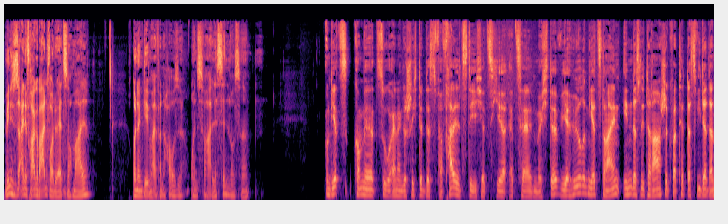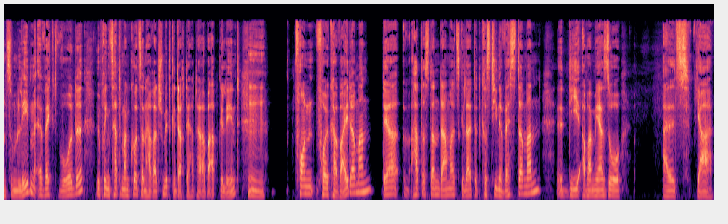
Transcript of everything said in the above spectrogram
wenigstens eine Frage beantworten wir jetzt nochmal. Und dann gehen wir einfach nach Hause. Und es war alles sinnlos. Ne? Und jetzt kommen wir zu einer Geschichte des Verfalls, die ich jetzt hier erzählen möchte. Wir hören jetzt rein in das literarische Quartett, das wieder dann zum Leben erweckt wurde. Übrigens hatte man kurz an Harald Schmidt gedacht, der hatte aber abgelehnt. Hm. Von Volker Weidermann, der hat das dann damals geleitet, Christine Westermann, äh, die aber mehr so als, ja,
